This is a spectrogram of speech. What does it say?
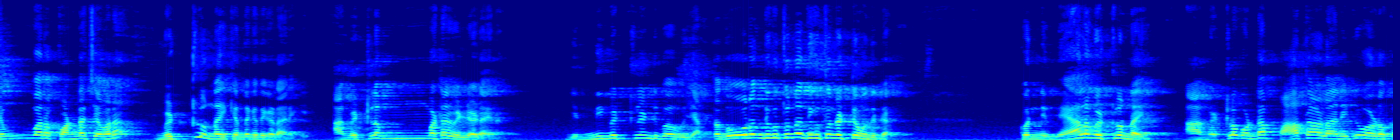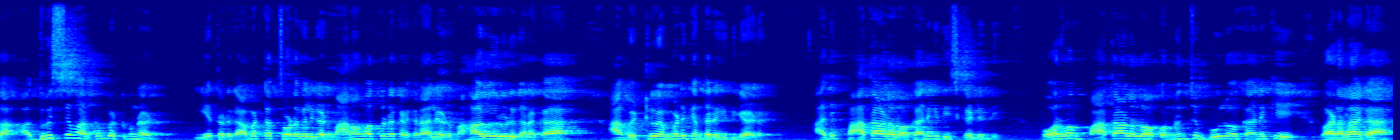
చివర కొండ చివర మెట్లు ఉన్నాయి కిందకి దిగడానికి. ఆ మెట్లమ్మట వెళ్ళాడు ఆయన. ఎన్ని మెట్లండి బాబు ఎంత దూరం దిగుతున్నా దిగుతున్నట్టే ఉందిట. కొన్ని వేల మెట్లున్నాయి. ఆ మెట్ల గుండా పాతాళానికి వాడు ఒక అదృశ్య మార్గం పెట్టుకున్నాడు. ఈతడు కాబట్టి చూడగలిగాడు. మానవమత్తుడు అక్కడికి రాలేడు. మహావీరుడు గనక ఆ మెట్లు వెంబడి కిందడికి దిగాడు. అది పాతాళలోకానికి తీసుకెళ్ళింది. పూర్వం పాతాళలోకం నుంచి భూలోకానికి వాడలాగా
